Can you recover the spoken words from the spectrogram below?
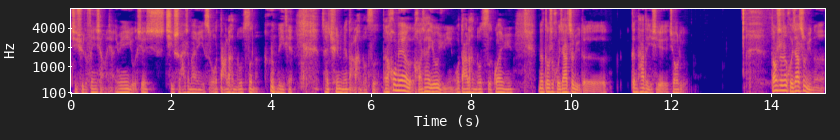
继续的分享一下，因为有些其实还是蛮有意思的。我打了很多字呢，那一天在群里面打了很多字，但后面好像也有语音，我打了很多字，关于那都是回家之旅的跟他的一些交流。当时回家之旅呢，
